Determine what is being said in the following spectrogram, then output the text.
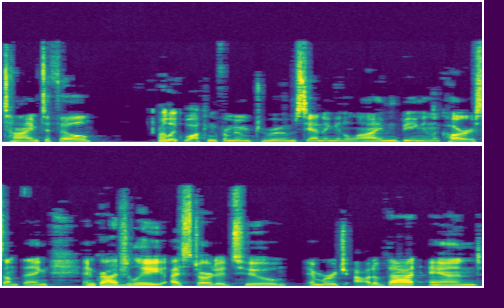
time to fill or like walking from room to room, standing in a line, being in the car or something. And gradually I started to emerge out of that and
